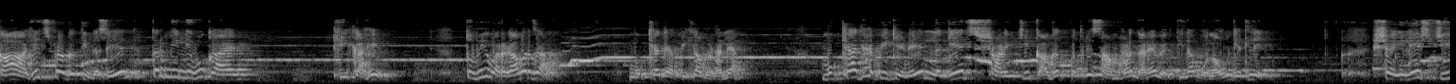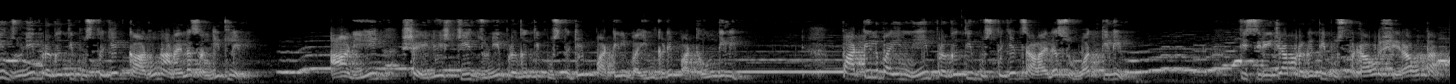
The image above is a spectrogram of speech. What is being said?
काहीच प्रगती नसेल तर मी लिहू काय? ठीक आहे तुम्ही वर्गावर जा. मुख्याध्यापिका म्हणाल्या मुख्याध्यापिकेने लगेच शाळेची कागदपत्रे सांभाळणाऱ्या व्यक्तीला बोलावून घेतले. शैलेशची जुनी प्रगती पुस्तके काढून आणायला सांगितले आणि शैलेशची जुनी प्रगती पुस्तके पाटीलबाईंकडे पाठवून दिली. पाटीलबाईंनी प्रगती पुस्तके चाळायला सुरुवात केली. तिसरीच्या प्रगती पुस्तकावर शेरा होता.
